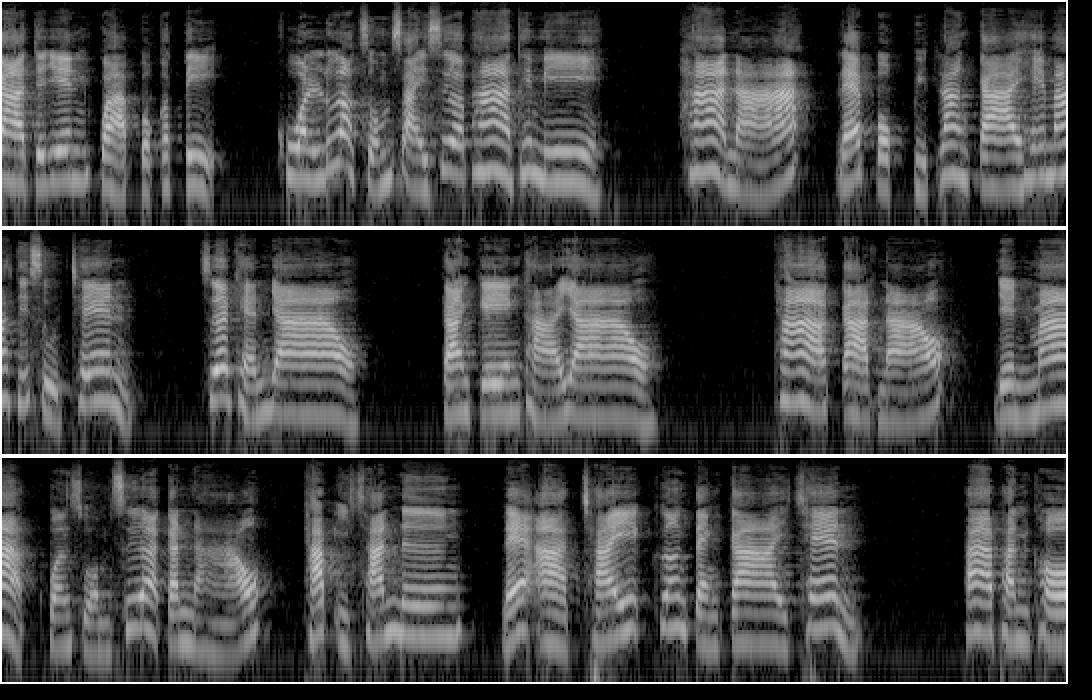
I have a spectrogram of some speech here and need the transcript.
กาศจะเย็นกว่าปกติ ควรเลือกสวมใส่เสื้อผ้าที่มีผ้าหนาและปกปิดร่างกายให้มากที่สุดเช่น เสื้อแขนยาว กางเกงขายาว ถ้าอากาศหนาว เย็นมากควรสวมเสื้อกันหนาว ทับอีกชั้นหนึ่ง และอาจใช้เครื่องแต่งกาย เช่น ผ้าพันคอ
